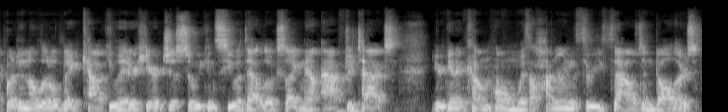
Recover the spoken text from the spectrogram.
put, in a little bit calculator here just so we can see what that looks like. Now, after tax, you're going to come home with $103,000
